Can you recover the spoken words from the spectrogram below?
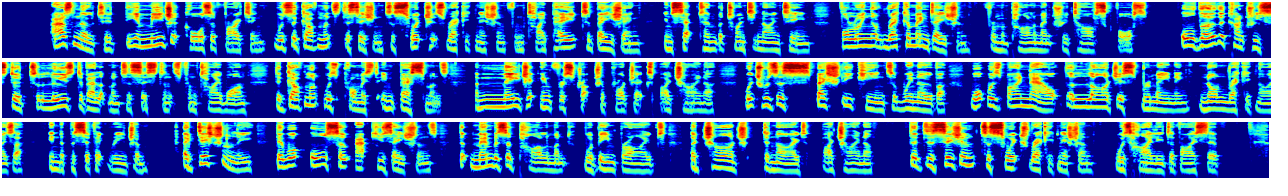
As noted, the immediate cause of fighting was the government's decision to switch its recognition from Taipei to Beijing in September 2019, following a recommendation from a parliamentary task force. Although the country stood to lose development assistance from Taiwan, the government was promised investments and major infrastructure projects by China, which was especially keen to win over what was by now the largest remaining non recogniser in the Pacific region. Additionally, there were also accusations that members of parliament were being bribed, a charge denied by China. The decision to switch recognition was highly divisive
